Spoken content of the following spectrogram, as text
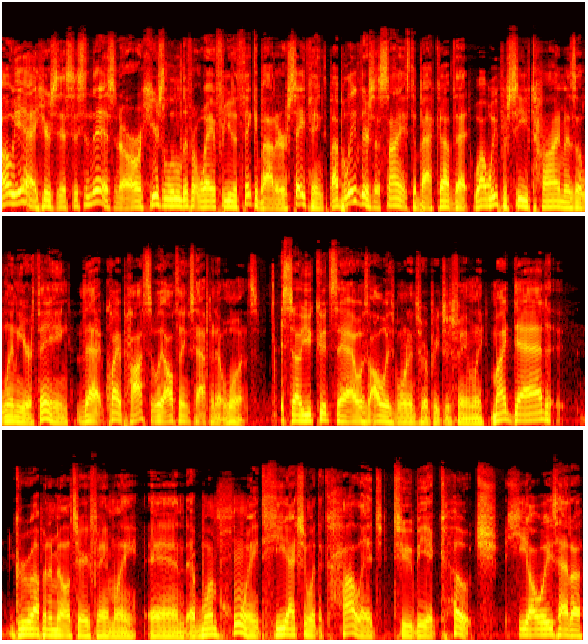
"Oh yeah, here's this, this, and this," and, or here's a little different way for you to think about it or say things. But I believe there's a science to back up that while we perceive time as a linear thing, that quite possibly all things happen at once. So you could say I was always born into a preacher's family. My dad grew up in a military family and at one point he actually went to college to be a coach. He always had a,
